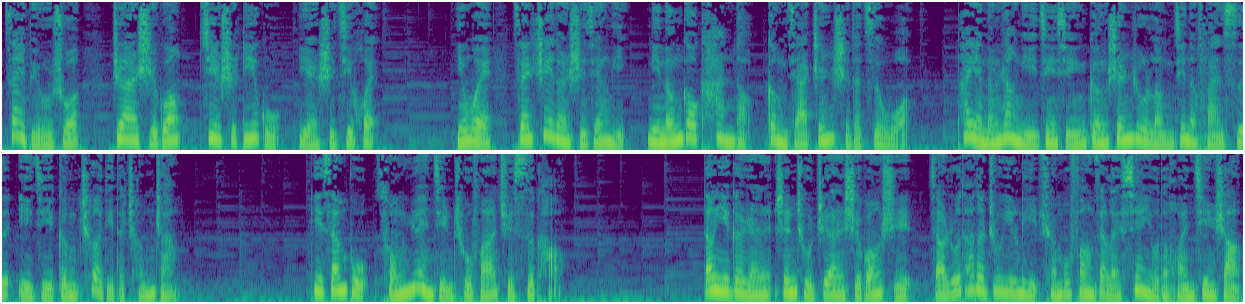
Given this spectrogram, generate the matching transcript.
再比如说，至暗时光既是低谷，也是机会，因为在这段时间里，你能够看到更加真实的自我，它也能让你进行更深入冷静的反思，以及更彻底的成长。第三步，从愿景出发去思考。当一个人身处至暗时光时，假如他的注意力全部放在了现有的环境上，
